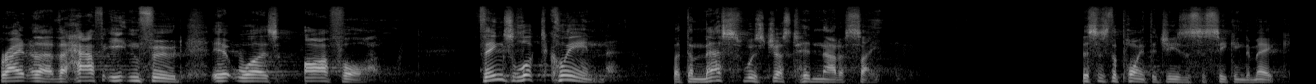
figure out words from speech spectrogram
right? Uh, the half eaten food. It was awful. Things looked clean, but the mess was just hidden out of sight. This is the point that Jesus is seeking to make.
